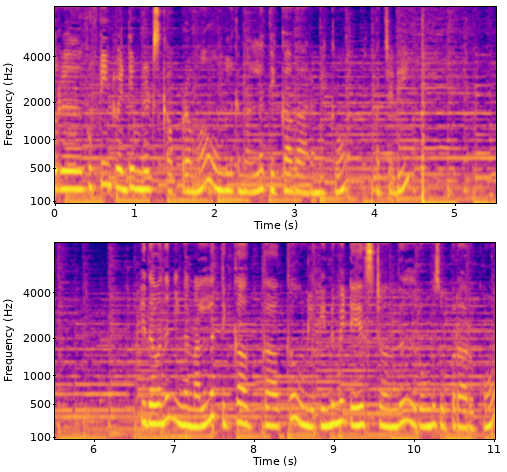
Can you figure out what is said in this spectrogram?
ஒரு ஃபிஃப்டீன் டுவெண்ட்டி மினிட்ஸ்க்கு அப்புறமா உங்களுக்கு நல்லா திக்காக ஆரம்பிக்கும் பச்சடி. இதை வந்து நீங்கள் நல்ல திக்காக்காக்க உங்களுக்கு இன்னுமே டேஸ்ட் வந்து ரொம்ப சூப்பராக இருக்கும்.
